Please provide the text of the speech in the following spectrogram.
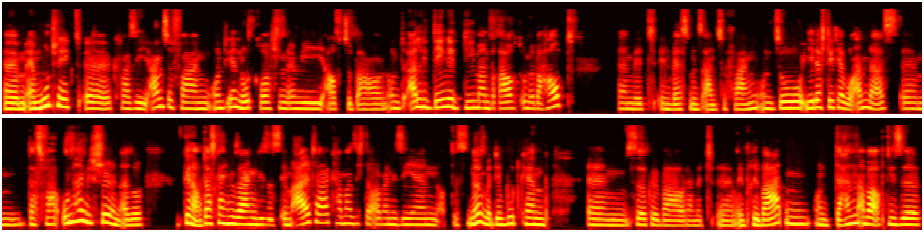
ähm, ermutigt, äh, quasi anzufangen und ihren Notgroschen irgendwie aufzubauen und all die Dinge, die man braucht, um überhaupt äh, mit Investments anzufangen. Und so, jeder steht ja woanders. Ähm, das war unheimlich schön. Also genau, das kann ich nur sagen, dieses im Alltag kann man sich da organisieren, ob das ne, mit dem Bootcamp ähm, Circle war oder mit äh, im Privaten und dann aber auch diese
